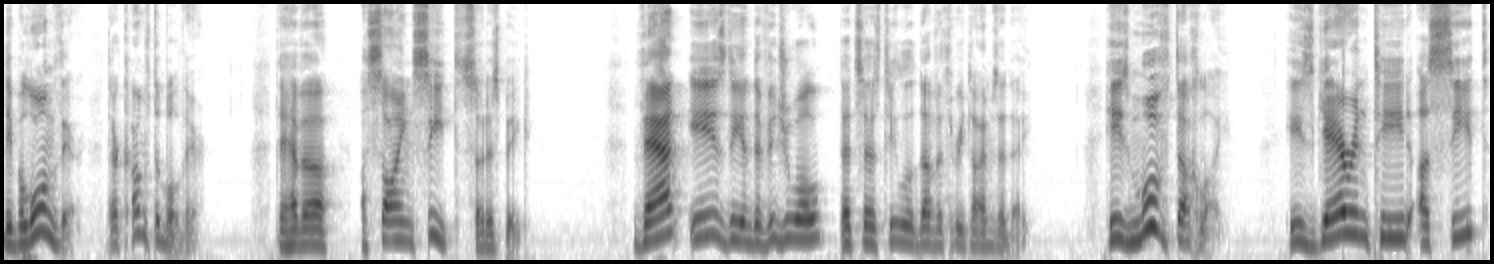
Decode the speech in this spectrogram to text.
They belong there. They're comfortable there. They have a assigned seat, so to speak. That is the individual that says Tilul Dava three times a day. He's muvtachlai. He's guaranteed a seat,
